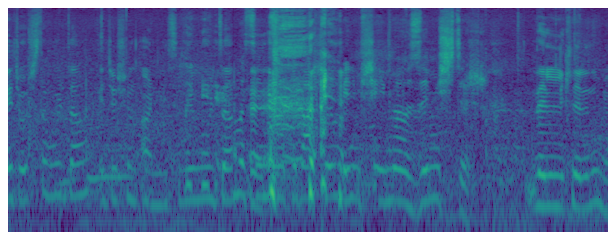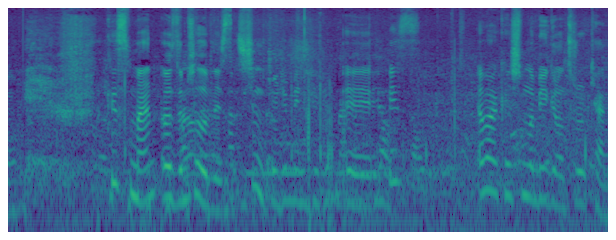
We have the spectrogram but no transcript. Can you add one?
Ecoş da burada. Ecoş'un annesi de burada. Ama senin arkadaşların benim şeyimi özlemiştir. deliliklerini mi? Kısmen özlemiş olabilirsiniz. Şimdi e, biz ev arkadaşımla bir gün otururken,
